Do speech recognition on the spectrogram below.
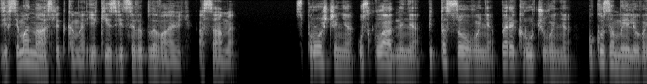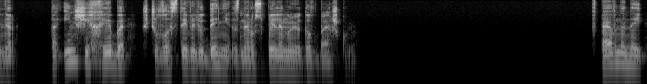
зі всіма наслідками, які звідси випливають, а саме спрощення, ускладнення, підтасовування, перекручування, окозамилювання та інші хиби, що властиві людині з нерозпиленою довбешкою. Впевнений,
